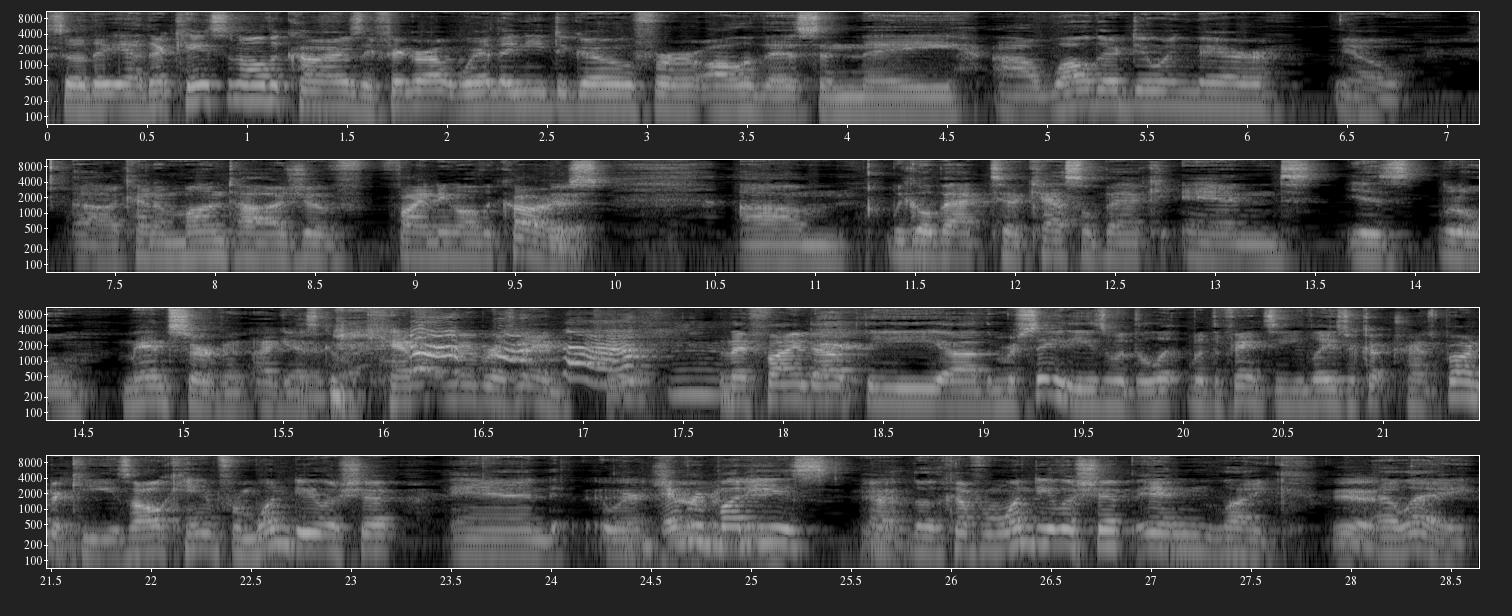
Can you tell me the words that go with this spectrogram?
So they yeah they're casing all the cars. They figure out where they need to go for all of this, and they uh, while they're doing their you know uh, kind of montage of finding all the cars. Um, we go back to Castlebeck and his little manservant, I guess, because I cannot remember his name. And they find out the uh, the Mercedes with the li- with the fancy laser cut transponder keys all came from one dealership, and where In everybody Germany. is uh, Yeah. they come from one dealership in like Yeah. L.A.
